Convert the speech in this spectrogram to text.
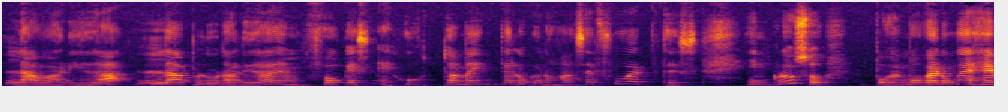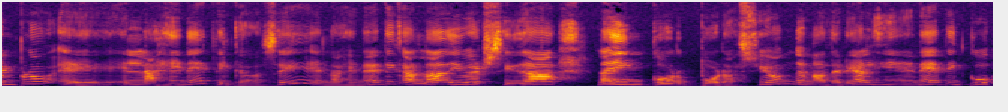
la variedad, la pluralidad de enfoques es justamente lo que nos hace fuertes. Incluso podemos ver un ejemplo eh, en la genética, ¿sí? En la genética, la diversidad, la incorporación de material genético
